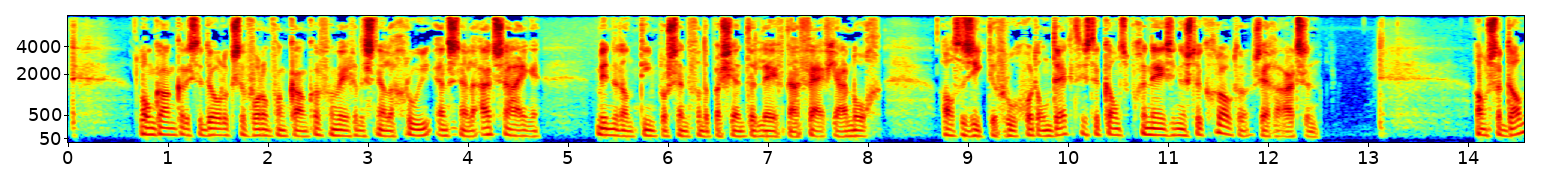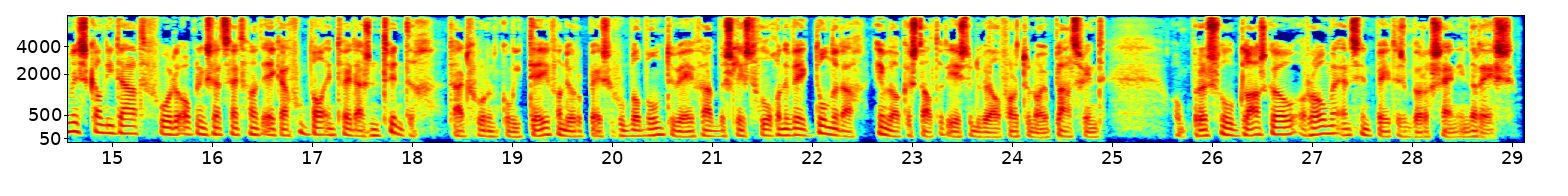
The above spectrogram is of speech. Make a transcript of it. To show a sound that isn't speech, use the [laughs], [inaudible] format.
Longkanker is de dodelijkste vorm van kanker vanwege de snelle groei en snelle uitzaaiingen. Minder dan 10% van de patiënten leeft na vijf jaar nog. Als de ziekte vroeg wordt ontdekt is de kans op genezing een stuk groter, zeggen artsen. Amsterdam is kandidaat voor de openingswedstrijd van het EK voetbal in 2020. Het uitvoerend comité van de Europese voetbalbond, UEFA, beslist volgende week donderdag in welke stad het eerste duel van het toernooi plaatsvindt. Ook Brussel, Glasgow, Rome en Sint-Petersburg zijn in de race.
